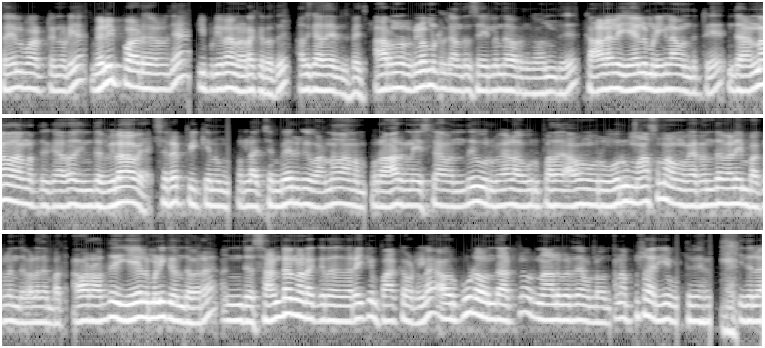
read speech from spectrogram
செயல்பாட்டினுடைய வெளிப்பாடுகள் தான் இப்படியெல்லாம் நடக்கிறது. அதுக்காக இந்த பேச்சு அறநூறு கிலோமீட்டருக்கு அந்த சைட்லேருந்து அவருங்க இங்கே வந்து காலையில் ஏழு மணிக்கெலாம் வந்துட்டு இந்த அன்னதானத்துக்காக இந்த விழாவை சிறப்பிக்கணும். ஒரு லட்சம் பேருக்கு அன்னதானம். ஒரு ஆர்கனைஸ்டாக வந்து ஒரு வேலை ஒரு பத அவங்க ஒரு ஒரு மாதமாக அவங்க வேறு எந்த வேலையும் பார்க்கல இந்த வேலை தான் பார்த்து. அவர் வந்து ஏழு மணிக்கு வந்தவரை இந்த சண்டை நடக்கிறது வரைக்கும் பார்க்க விடல. அவர் கூட வந்த ஆட்டில் ஒரு நாலு பேர் தான் உள்ள வந்து ஆனால் பூசாரியே அறிய இதில்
